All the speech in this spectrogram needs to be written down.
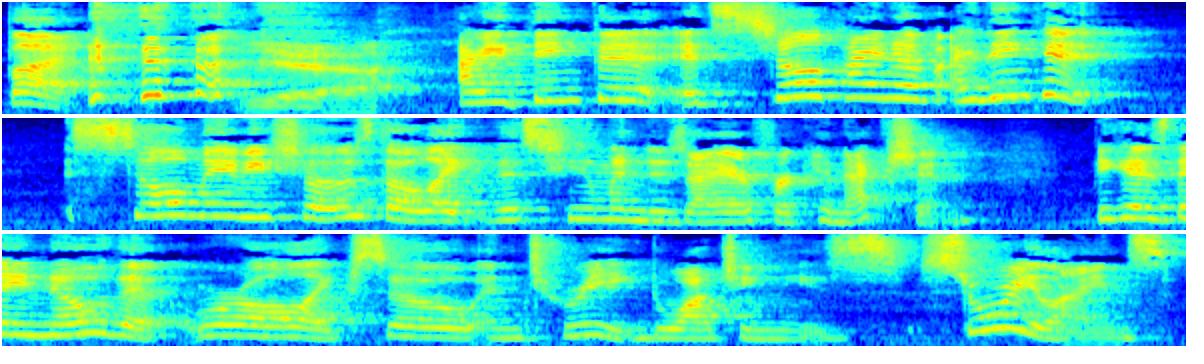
But yeah, I think that it's still kind of. I think it still maybe shows though like this human desire for connection because they know that we're all like so intrigued watching these storylines,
